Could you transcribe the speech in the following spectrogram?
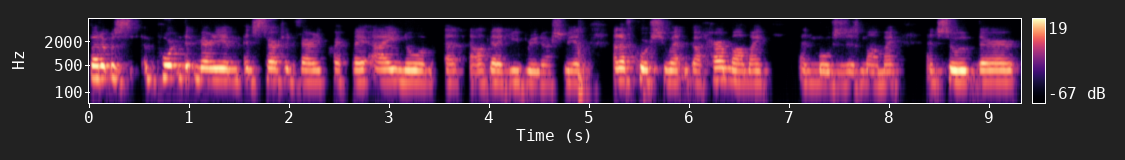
but it was important that Miriam inserted very quickly, I know uh, I'll get a Hebrew nursemaid. And of course, she went and got her mommy and Moses' mommy. And so there,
